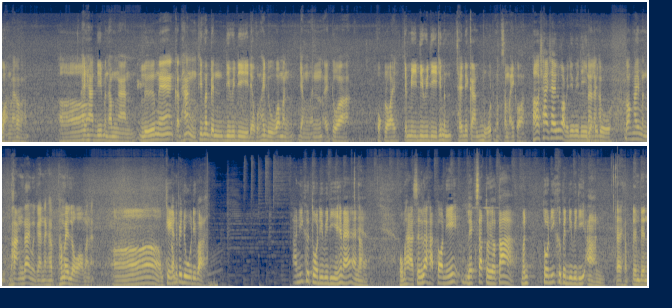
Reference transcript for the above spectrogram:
ก่อนไว้ครับอ๋อให้ฮาร์ดดิสก์มันทำงาน หรือแม้กระทั่งที่มันเป็น DVD เดี๋ยวผมให้ดูว่ามันอย่างเหมือนไอตัว 600 จะมี DVD ที่มันใช้ในการบูตครับสมัยก่อน อ๋อใช่ใช่รุ่นก่อนไปดีวีดีเดี๋ยวไปนั่นแหละครับ ดูต้องให้มันพังได้เหมือนกันนะครับ ถ้าไม่รอมันอะ อ๋อโอเคงั้นไปดูดีกว่า อันนี้คือตัว DVD ใช่ไหมอันเนี้ยผมหาซื้อรหัสตอนนี้ Lexus Toyota มันตัวนี้คือเป็น DVD อ่าน ใช่ครับ เป็นเป็น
